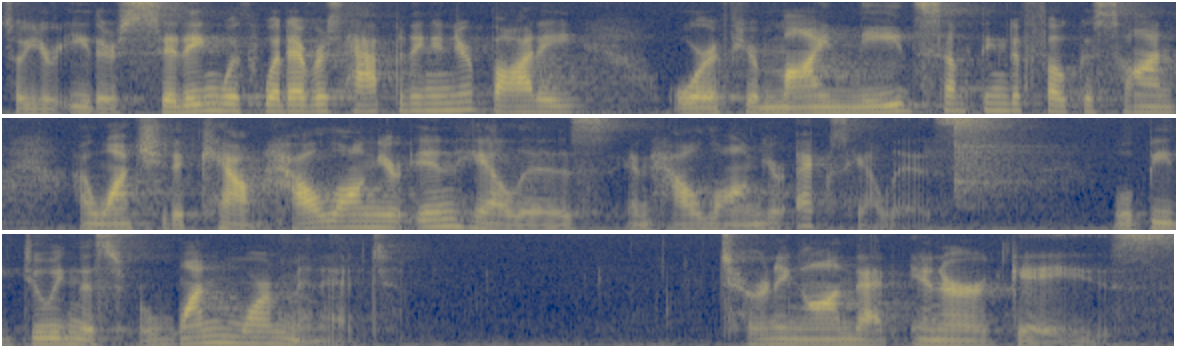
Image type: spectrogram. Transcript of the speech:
So you're either sitting with whatever's happening in your body, or if your mind needs something to focus on, I want you to count how long your inhale is and how long your exhale is. We'll be doing this for one more minute, turning on that inner gaze.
